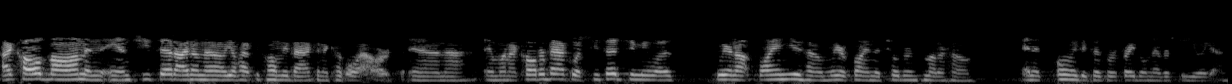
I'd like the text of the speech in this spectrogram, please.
I called mom, and and she said, I don't know, you'll have to call me back in a couple hours. And uh, and when I called her back, what she said to me was, we are not flying you home, we are flying the children's mother home, and it's only because we're afraid we'll never see you again.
